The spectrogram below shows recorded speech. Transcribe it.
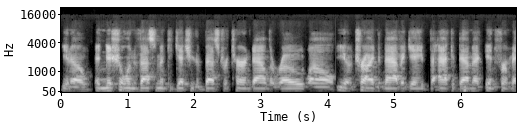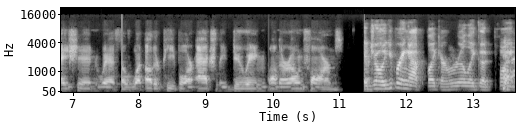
you know initial investment to get you the best return down the road while you know trying to navigate the academic information with what other people are actually doing on their own farms Joel, you bring up like a really good point.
